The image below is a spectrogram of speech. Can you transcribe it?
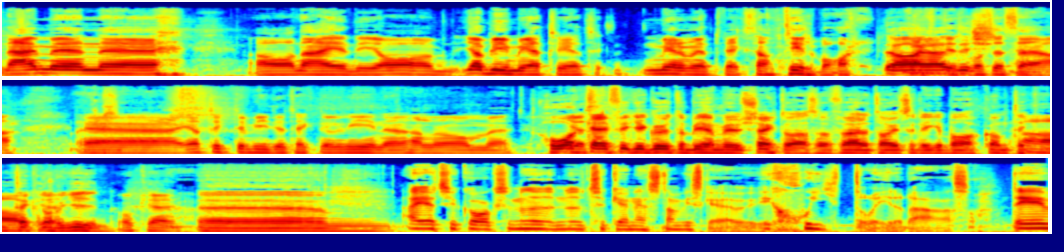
nej men uh... Ja nej, det, jag, jag blir mer, tvet, mer och mer tveksam till VAR. Ja, faktiskt ja, det, måste jag säga. Eh, jag tyckte videoteknologin handlar om eh, Håkan just... fick ju gå ut och be om ursäkt då, alltså företaget som ligger bakom te ah, okay. teknologin. Okay. Eh, ja, jag tycker också nu, nu tycker jag nästan vi ska, vi skiter i det där alltså. Det är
